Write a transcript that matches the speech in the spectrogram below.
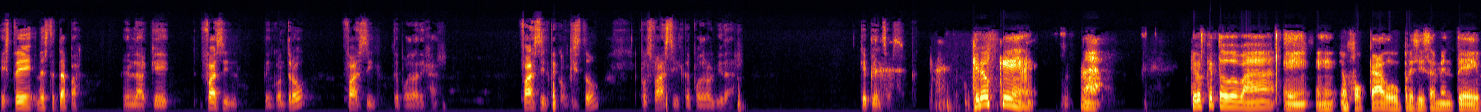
esté en esta etapa en la que fácil te encontró, fácil te podrá dejar. Fácil te conquistó, pues fácil te podrá olvidar. ¿Qué piensas? Creo que creo que todo va eh, eh, enfocado precisamente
